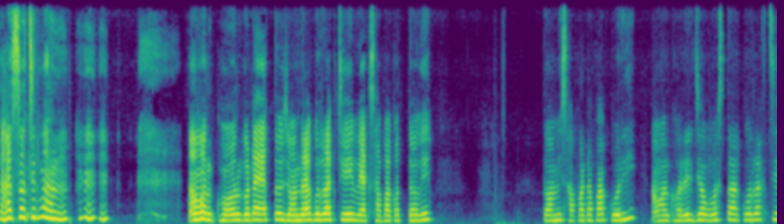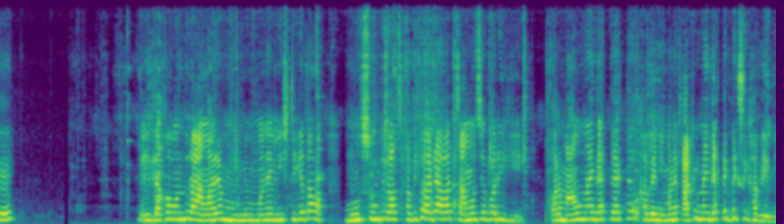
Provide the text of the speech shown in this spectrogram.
কাজ তোমার আমার ঘর গোটা এত যন্ত্রা করে রাখছে ব্যাগ সাফা করতে হবে। তো আমি সাফা টাফা করি, আমার ঘরের যে অবস্থা করে রাখছে। এই দেখো বন্ধুরা, আমারে মানে মিষ্টিকে তো মুসুম্বি রস খাবি তো আবার চামচে করি কি? আবার মাও নাই দেখতে দেখতে খাবে নি মানে কার্টুন নাই দেখতে দেখতে সে খাবে নি।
